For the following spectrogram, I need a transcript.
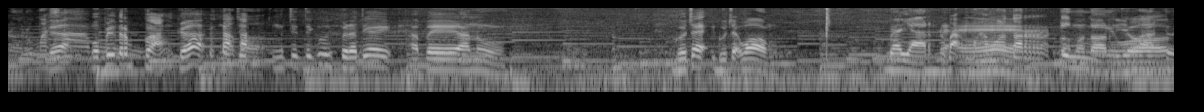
rumah Enggak, samu. mobil terbang Enggak, ngecit, ngecit itu berarti apa anu gocek, gocek wong bayar numpak Eh, motor ing motor, yo. Waduh,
